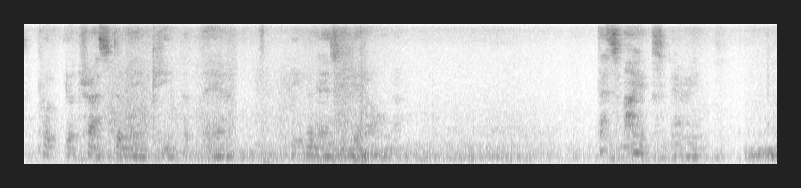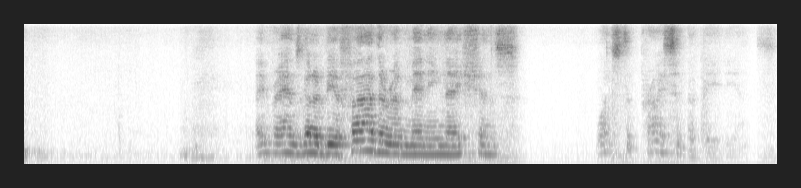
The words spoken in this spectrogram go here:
to put your trust in me and keep it there, even as you get older? That's my experience. Abraham's going to be a father of many nations. What's the price of obedience?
